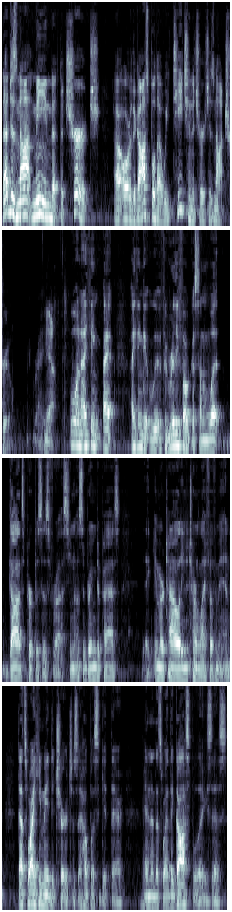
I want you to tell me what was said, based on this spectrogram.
that does not mean that the church uh, or the gospel that we teach in the church is not true. Right. Yeah. Well, and I think I I think it, if we really focus on what God's purpose is for us, you know, is to bring to pass like immortality and eternal life of man. That's why He made the church is to help us get there, and then that's why the gospel exists.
